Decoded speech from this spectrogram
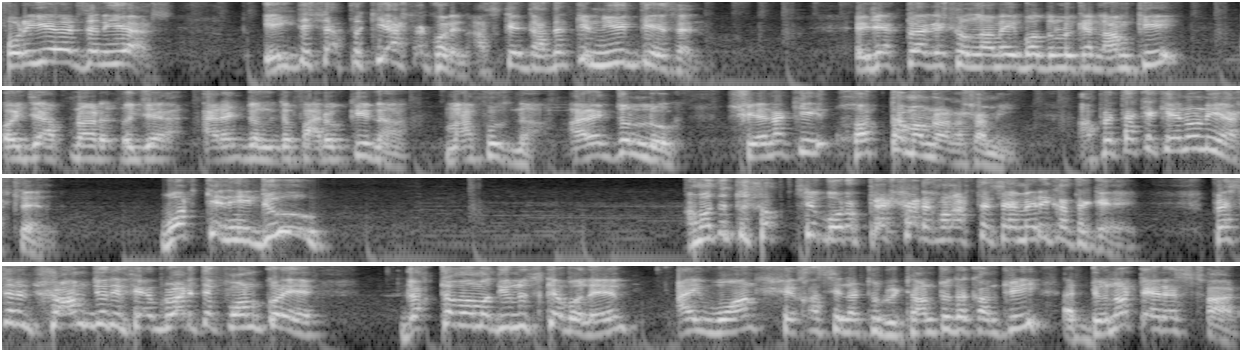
for years and years এই দেশে আপনি কি আশা করেন? আজকে যাদেরকে নিয়োগ দিয়েছেন, এই যে একটু আগে শুনলাম এই ভদ্রলোকের নাম কি? ওই যে আপনার, ওই যে আরেকজন যে ফারুক কি না, মাহফুজ না, আরেকজন লোক, সে নাকি হত্যা মামলার আসামি। আপনি তাকে কেন নিয়ে আসলেন? হোয়াট ক্যান হি ডু আমাদের তো সবচেয়ে বড় প্রেশার এখন আসতেছে আমেরিকা থেকে। প্রেসিডেন্ট ট্রাম্প যদি ফেব্রুয়ারিতে ফোন করে ডক্টর মোহাম্মদ ইউনুসকে বলে I want Sheikh Hasina to return to the country do not arrest her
